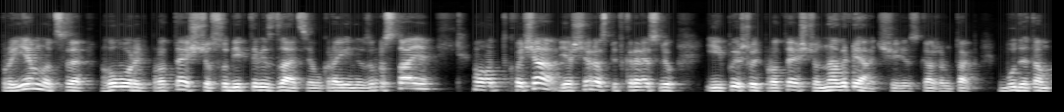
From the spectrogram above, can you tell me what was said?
приємно. Це говорить про те, що суб'єктивізація України зростає. От, хоча я ще раз підкреслю, і пишуть про те, що навряд чи, скажімо так, буде там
